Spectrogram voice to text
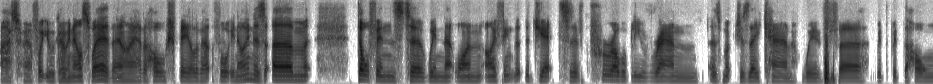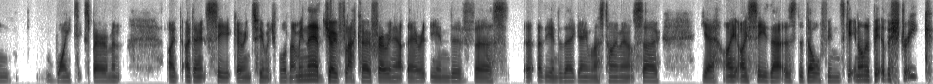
I have to I thought you were going elsewhere then. I had a whole spiel about the 49ers. Um, Dolphins to win that one. I think that the Jets have probably ran as much as they can with uh, with with the whole White experiment. I, I don't see it going too much more than that. I mean, they had Joe Flacco throwing out there at the end of uh, at the end of their game last time out. So, yeah, I, I see that as the Dolphins getting on a bit of a streak.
